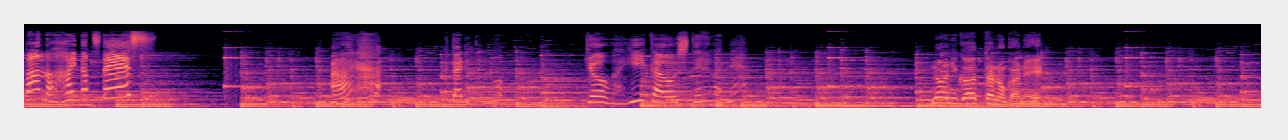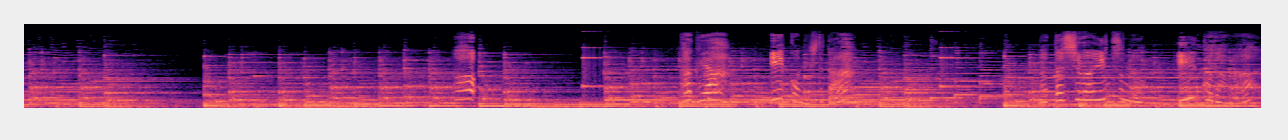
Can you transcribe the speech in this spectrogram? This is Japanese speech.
パンの配達です。あら二人とも今日はいい顔してるわね。何かあったのかね？かぐやいい子にしてた？私はいつもいい子だわ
